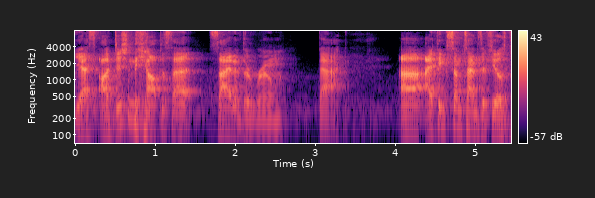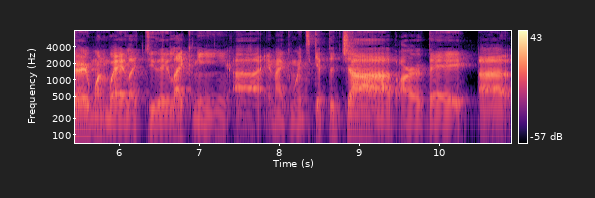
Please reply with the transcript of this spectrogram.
Yes, audition the opposite side of the room back. Uh, I think sometimes it feels very one way. Like, do they like me? Uh, am I going to get the job? Are they? Uh,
